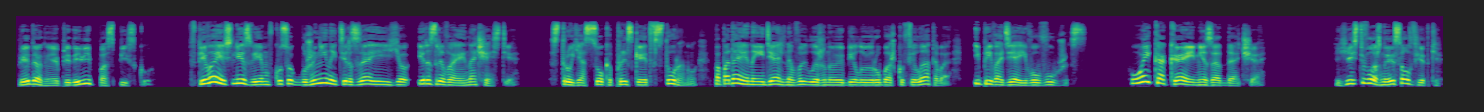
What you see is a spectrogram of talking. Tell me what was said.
Приданное предъяви по списку». Впиваясь лезвием в кусок буженины, терзая ее и разрывая на части. Струя сока прыскает в сторону, попадая на идеально выглаженную белую рубашку Филатова и приводя его в ужас. «Ой, какая незадача!» «Есть влажные салфетки?»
